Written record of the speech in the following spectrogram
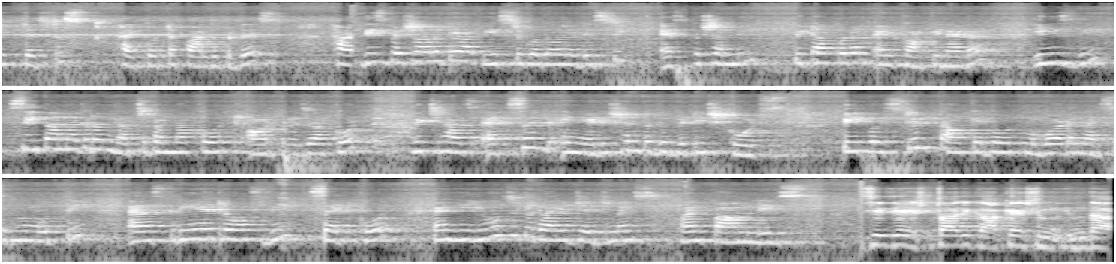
Justice, High Court of Andhra Pradesh. Hi- The speciality of East Godavari district, especially Pitapuram and Kakinada, is the Sitanagaram Nachapanda Court or Praja Court, which has excelled in addition to the British courts. People still talk about Mugada Narasimhamurthy as creator of the said court, and he used to write judgments on palm leaves. This is a historic occasion in the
